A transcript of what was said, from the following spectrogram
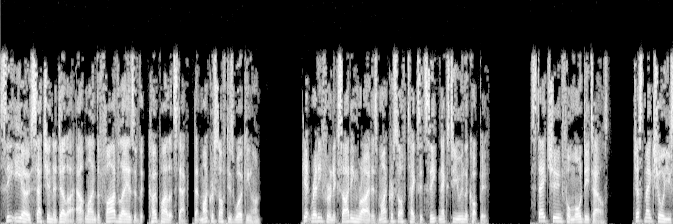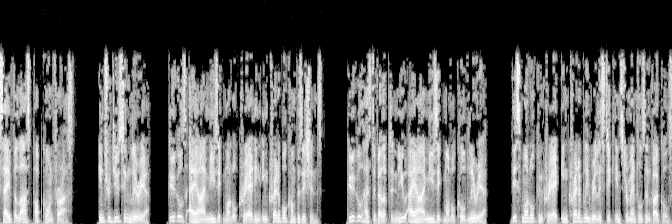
CEO Satya Nadella outlined the five layers of the co-pilot stack that Microsoft is working on. Get ready for an exciting ride as Microsoft takes its seat next to you in the cockpit. Stay tuned for more details. Just make sure you save the last popcorn for us. Introducing Lyria, Google's AI music model creating incredible compositions. Google has developed a new AI music model called Lyria. This model can create incredibly realistic instrumentals and vocals.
